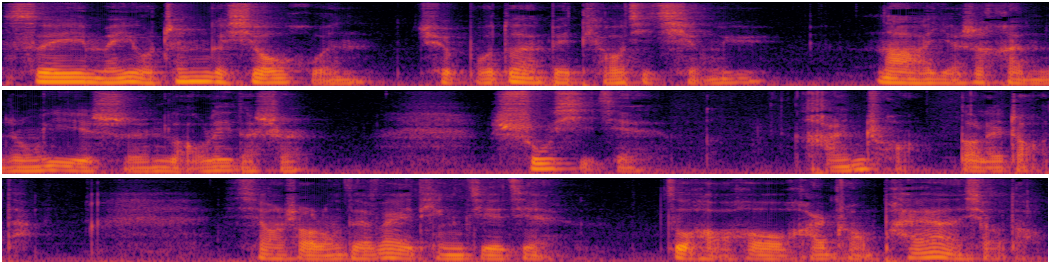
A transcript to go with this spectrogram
虽没有真个销魂，却不断被挑起情欲，那也是很容易使人劳累的事儿。梳洗间，韩闯到来找他，项少龙在外厅接见，坐好后，韩闯拍案笑道：“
